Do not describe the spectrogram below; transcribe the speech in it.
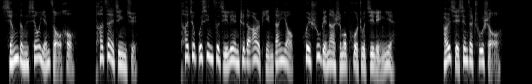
想等萧炎走后，他再进去。他就不信自己炼制的二品丹药会输给那什么破筑基灵液，而且现在出手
